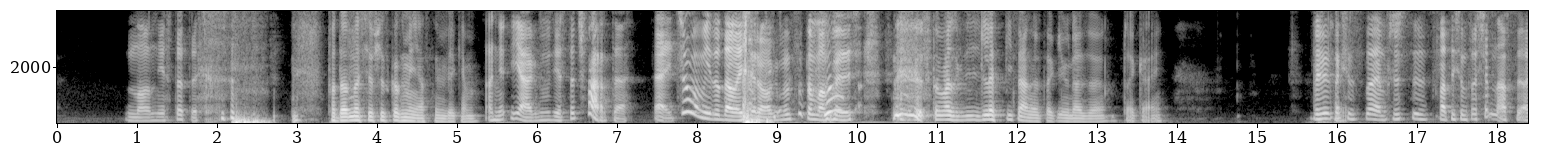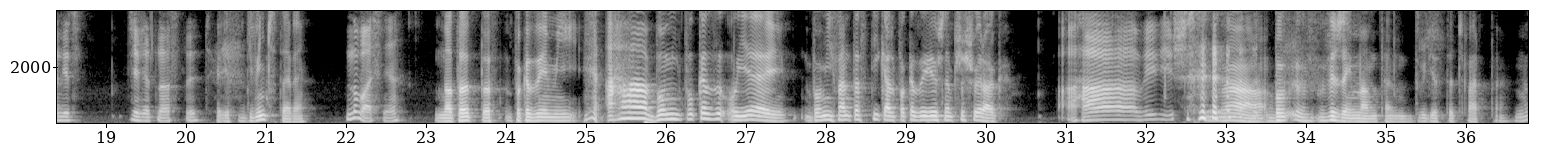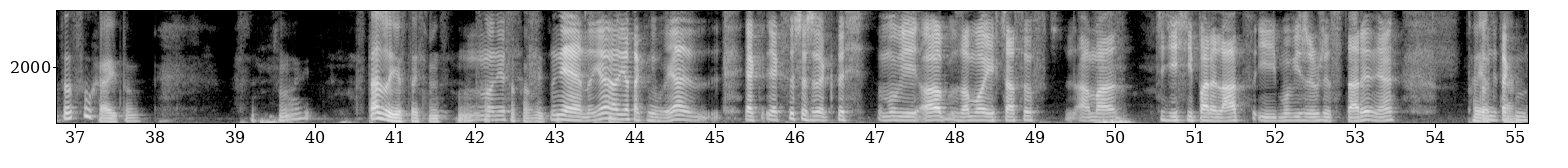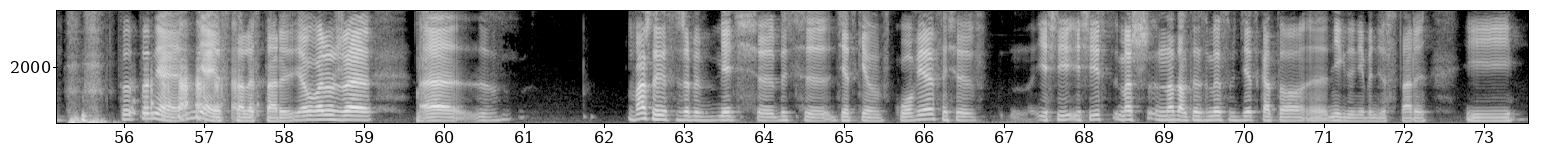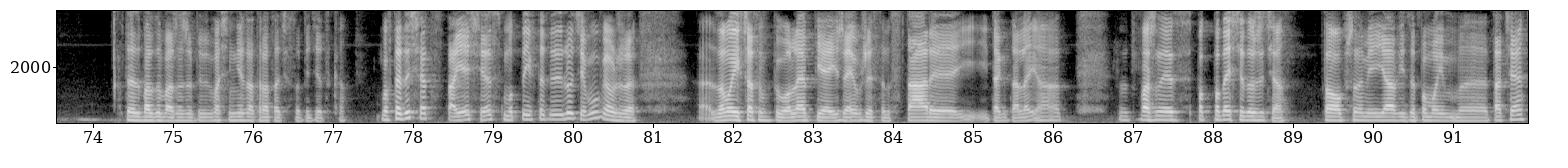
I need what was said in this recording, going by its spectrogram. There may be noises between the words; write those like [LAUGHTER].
No, niestety. [LAUGHS] Podobno się wszystko zmienia z tym wiekiem. A nie, jak? 24. Ej, czemu mi dodałeś rok? No co to ma co? być? [LAUGHS] To masz gdzieś źle wpisane w takim razie. Czekaj. Właśnie tak się zastanawiam, przecież to jest 2018, a nie 19. Czekaj, jest 9.4. No właśnie. No to, to pokazuje mi. Aha, bo mi pokazuje. Ojej, bo mi Fantastical pokazuje już na przyszły rok. Aha, widzisz. No, [LAUGHS] bo wyżej mam ten 24. No to słuchaj, to. No, starzy jesteśmy. Co, no nie, co powiedzieć? Nie, no ja, ja tak nie mówię. Ja, jak, jak słyszę, że ktoś mówi o za moich czasów, a ma 30 parę lat i mówi, że już jest stary, nie? To, to jest tak. [LAUGHS] To, to nie, nie jest wcale stary. Ja uważam, że e, z, ważne jest, żeby mieć, być dzieckiem w głowie, w sensie jeśli, jeśli jest, masz nadal ten zmysł dziecka, to e, nigdy nie będziesz stary i to jest bardzo ważne, żeby właśnie nie zatracać w sobie dziecka. Bo wtedy świat staje się smutny i wtedy ludzie mówią, że e, za moich czasów było lepiej, że ja już jestem stary i, i tak dalej, a ważne jest podejście do życia. To przynajmniej ja widzę po moim e, tacie.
